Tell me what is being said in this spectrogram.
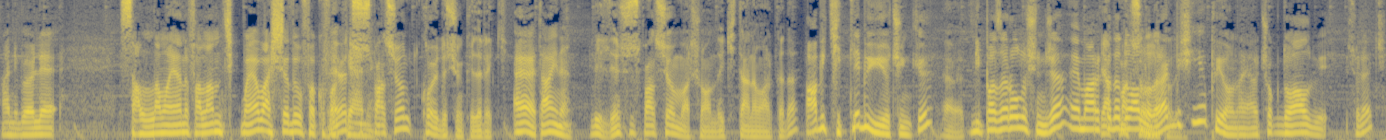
Hani böyle sallamayanı falan çıkmaya başladı ufak ufak evet yani. süspansiyon koydu çünkü direkt. Evet aynen. Bildiğin süspansiyon var şu anda iki tane markada. Abi kitle büyüyor çünkü. Evet. Bir pazar oluşunca hem arkada Yapmak doğal olarak kalıyor. bir şey yapıyor ona ya. Çok doğal bir süreç.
